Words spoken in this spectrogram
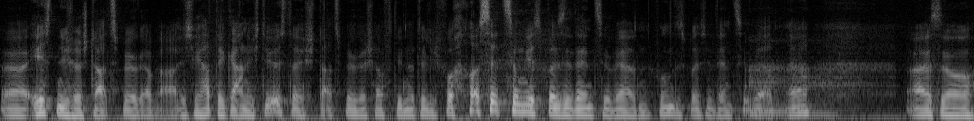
äh, estnischer Staatsbürger war. Also ich hatte gar nicht die österreichische Staatsbürgerschaft, die natürlich Voraussetzung ist, Präsident zu werden, Bundespräsident zu werden. Ja. Also,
